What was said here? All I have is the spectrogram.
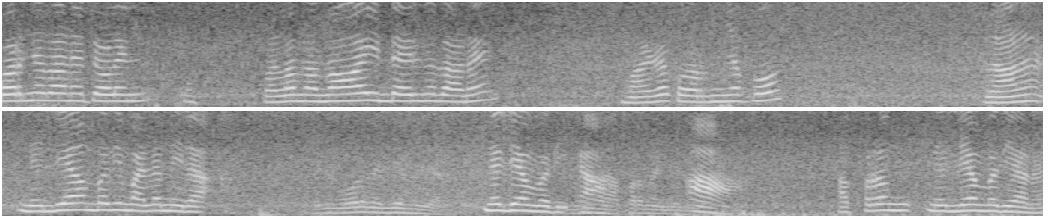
കുറഞ്ഞതാണ് ടോളൻ വെള്ളം നന്നായി ഉണ്ടായിരുന്നതാണ്. മഴ കുറഞ്ഞപ്പോൾ ഇതാണ് നെല്ലിയാമ്പതി മലനിര. നെല്ലിയാമ്പതി ആ. അപ്പുറം നെല്ലിയ ആ അപ്പുറം നെല്ലിയാമ്പതിയാണ്.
